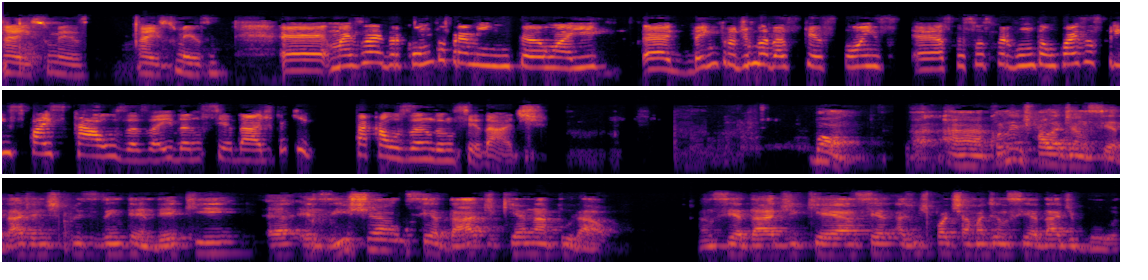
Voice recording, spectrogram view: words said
É isso mesmo. É isso mesmo. É, mas, Éder, conta para mim, então, aí, é, dentro de uma das questões, é, as pessoas perguntam quais as principais causas aí da ansiedade. O que está causando ansiedade? Bom, a, a, quando a gente fala de ansiedade, a gente precisa entender que é, existe a ansiedade que é natural. Ansiedade que é a gente pode chamar de ansiedade boa.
